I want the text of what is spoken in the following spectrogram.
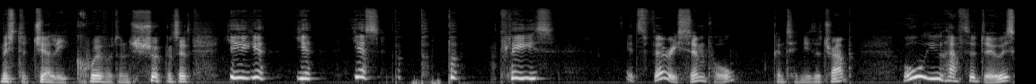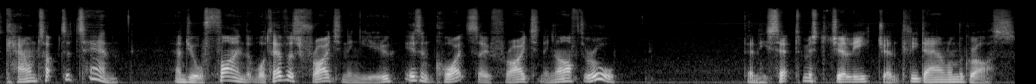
Mr. Jelly quivered and shook and said, "Y, y, yes, p p, p, please." It's very simple, continued the tramp. All you have to do is count up to ten, and you'll find that whatever's frightening you isn't quite so frightening after all. Then he set Mr. Jelly gently down on the grass.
